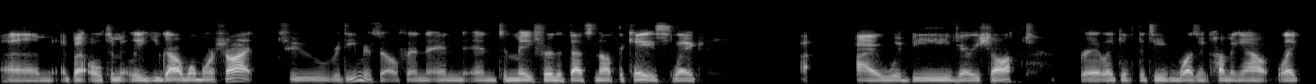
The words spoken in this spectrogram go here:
Um, but ultimately, you got one more shot to redeem yourself and and and to make sure that that's not the case. Like, I would be very shocked right? Like if the team wasn't coming out like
